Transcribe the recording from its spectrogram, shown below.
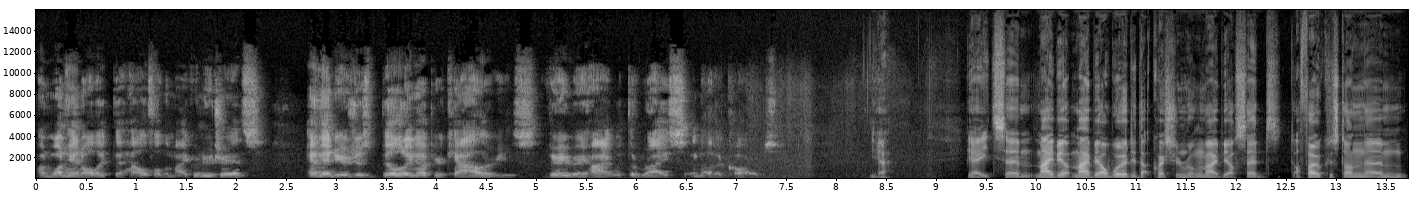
on one hand all like the health, all the micronutrients, and then you're just building up your calories very very high with the rice and other carbs. Yeah, yeah. It's um, maybe maybe I worded that question wrong. Maybe I said I focused on um,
